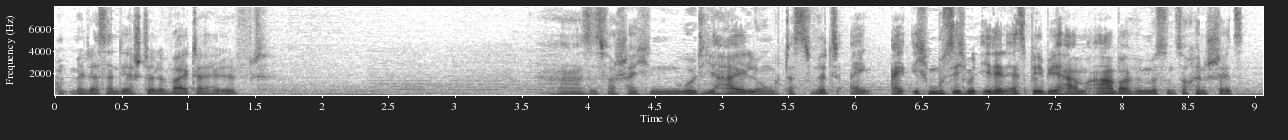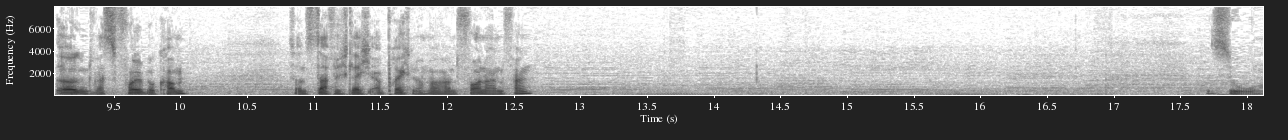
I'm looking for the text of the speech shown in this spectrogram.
Und mir das an der Stelle weiterhilft. Ah, es ist wahrscheinlich nur die Heilung. Das wird... Eigentlich muss ich mit ihr den SBB haben, aber wir müssen uns auch hinstellen, jetzt irgendwas voll bekommen. Sonst darf ich gleich abbrechen und nochmal von vorne anfangen. So.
